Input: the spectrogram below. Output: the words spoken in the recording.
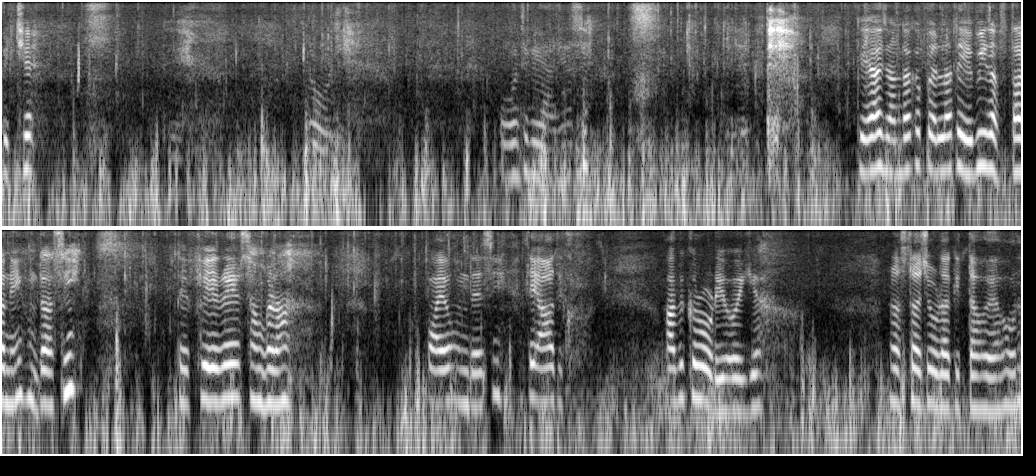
ਪਿੱਛੇ ਤੇ ਲਓ ਜੀ ਪਹੁੰਚ ਗਏ ਆ ਜੀ ਅਸੀਂ। ਕਿਹਾ ਜਾਂਦਾ ਕਿ ਪਹਿਲਾਂ ਤਾਂ ਇਹ ਵੀ ਰਸਤਾ ਨਹੀਂ ਹੁੰਦਾ ਸੀ ਤੇ ਫਿਰ ਇਹ ਸੰਗਲਾਂ ਪਾਏ ਹੁੰਦੇ ਸੀ ਤੇ ਆਹ ਦੇਖੋ ਆ ਵੀ ਕਰੋੜੀ ਹੋਈ ਆ। ਰਸਤਾ ਚੌੜਾ ਕੀਤਾ ਹੋਇਆ ਹੋਰ।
